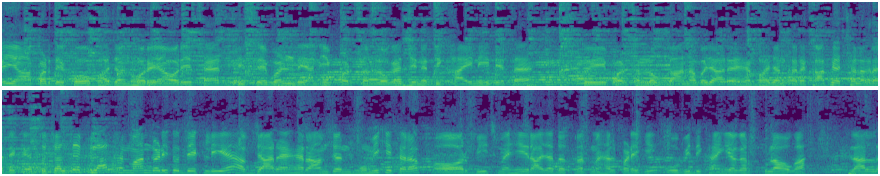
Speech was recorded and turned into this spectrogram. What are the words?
यहाँ पर देखो, भजन हो रहे हैं और ये शायद डिसेबल्ड यानी पर्सन लोग हैं जिन्हें दिखाई नहीं देता है। तो ये पर्सन लोग गाना बजा रहे हैं, भजन कर रहे हैं। काफ़ी अच्छा लग रहा है देखे तो चलते हैं फ़िलहाल, हनुमानगढ़ी तो देख लिए। अब जा रहे हैं राम जन्मभूमि की तरफ़ और बीच में ही राजा दशरथ महल पड़ेगी, वो भी दिखाएँगे अगर खुला होगा। फ़िलहाल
